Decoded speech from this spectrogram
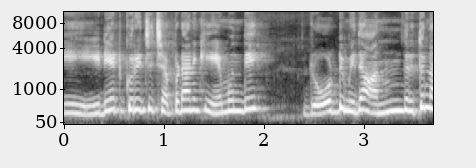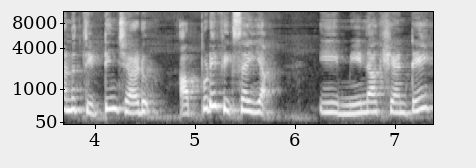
ఈ ఈడియట్ గురించి చెప్పడానికి ఏముంది? రోడ్డు మీద అందరితో నన్ను తిట్టించాడు. అప్పుడే ఫిక్స్ అయ్యా. ఈ మీనాక్షి అంటే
